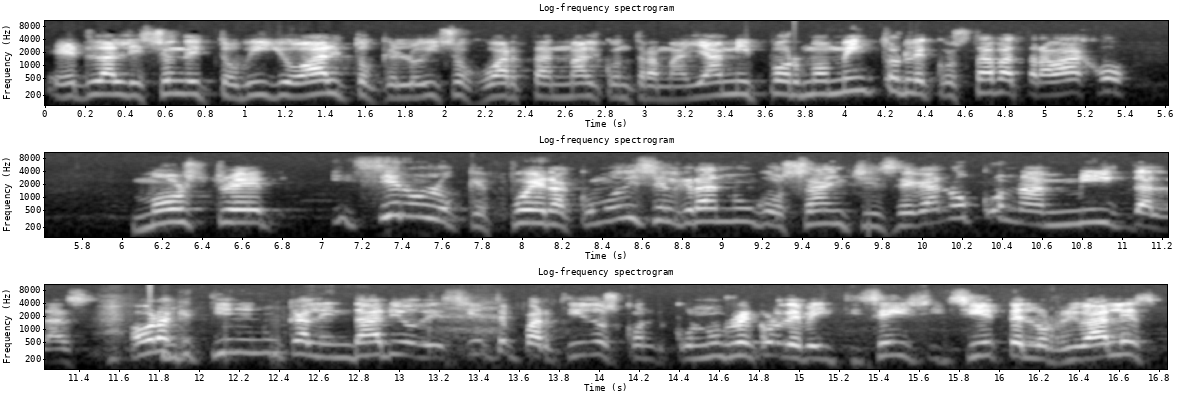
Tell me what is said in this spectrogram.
Es la lesión de tobillo alto que lo hizo jugar tan mal contra Miami. Por momentos le costaba trabajo. Mostred hicieron lo que fuera, como dice el gran Hugo Sánchez, se ganó con amígdalas. Ahora que tienen un calendario de siete partidos con, un récord de 26 y 7 los rivales,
